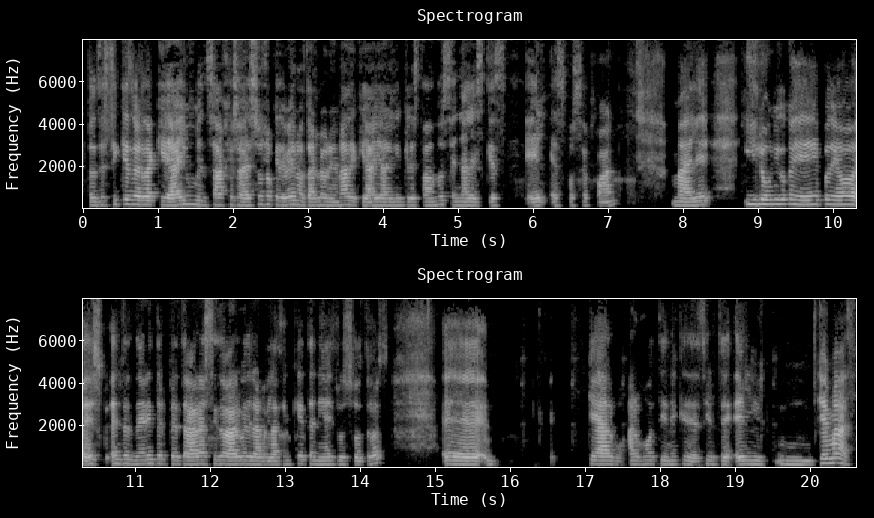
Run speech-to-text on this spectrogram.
Entonces sí que es verdad que hay un mensaje, o sea, eso es lo que debe notar Lorena, de que hay alguien que le está dando señales, que es es José Juan, ¿vale? Y lo único que he podido entender, interpretar, ha sido algo de la relación que teníais vosotros. Eh, que algo, algo tiene que decirte. El, mm, ¿Qué más?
